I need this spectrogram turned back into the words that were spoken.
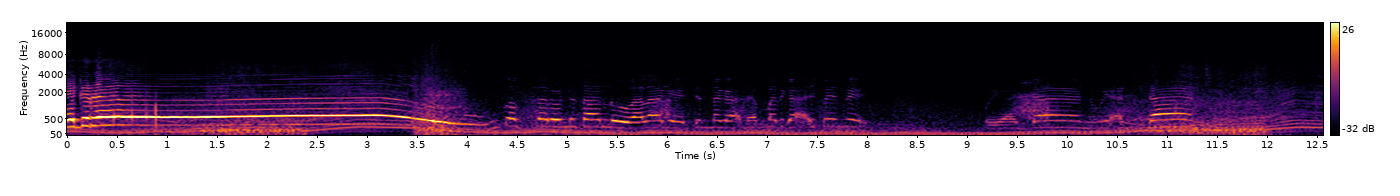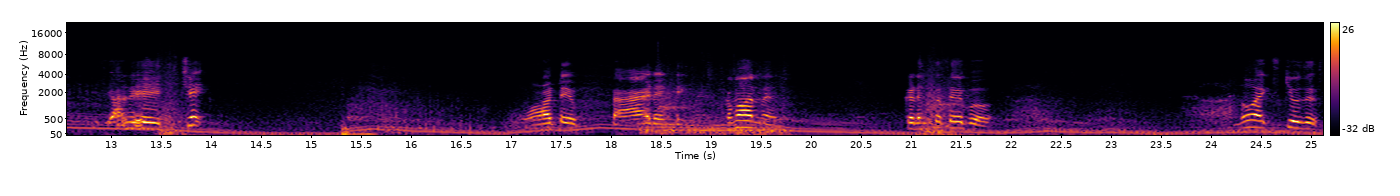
ఎగిరే ఇంకొక రెండు సార్లు అలాగే చిన్నగా నెమ్మదిగా అయిపోయింది We are done. We are done. Yareche. What a bad ending, man. Come on, man. Kadenta Sebo. No excuses.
